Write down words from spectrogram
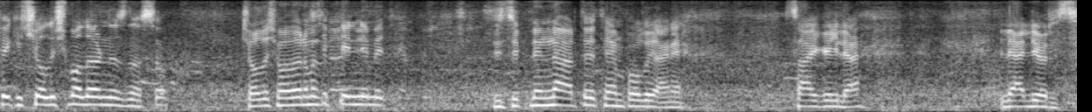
Peki çalışmalarınız nasıl? Çalışmalarımız Disiplinli mi? disiplinli artı tempolu yani. Saygıyla ilerliyoruz.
